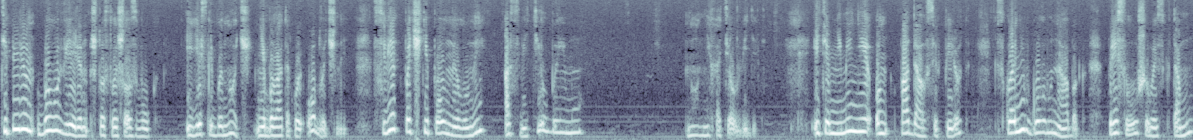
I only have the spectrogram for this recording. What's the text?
Теперь он был уверен, что слышал звук, и если бы ночь не была такой облачной, свет почти полной луны осветил бы ему но он не хотел видеть. И тем не менее он подался вперед, склонив голову на бок, прислушиваясь к тому,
